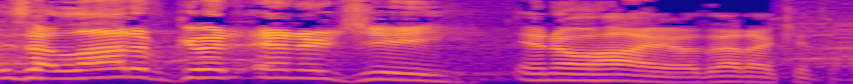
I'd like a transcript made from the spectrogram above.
There's a lot of good energy in Ohio, that I can tell.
